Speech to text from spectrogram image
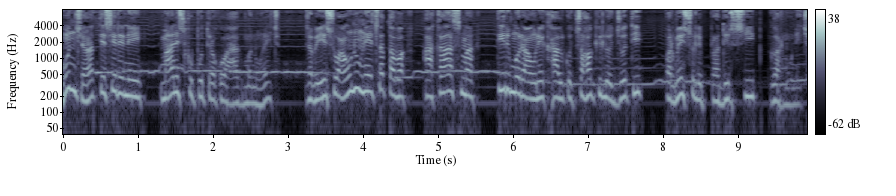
हुन्छ त्यसरी नै मानिसको पुत्रको आगमन हुनेछ। जब यसो आउनुहुनेछ तब आकाशमा तिरमुराउने खालको चहकिलो ज्योति परमेश्वरले प्रदर्शित गर्नुहुनेछ।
